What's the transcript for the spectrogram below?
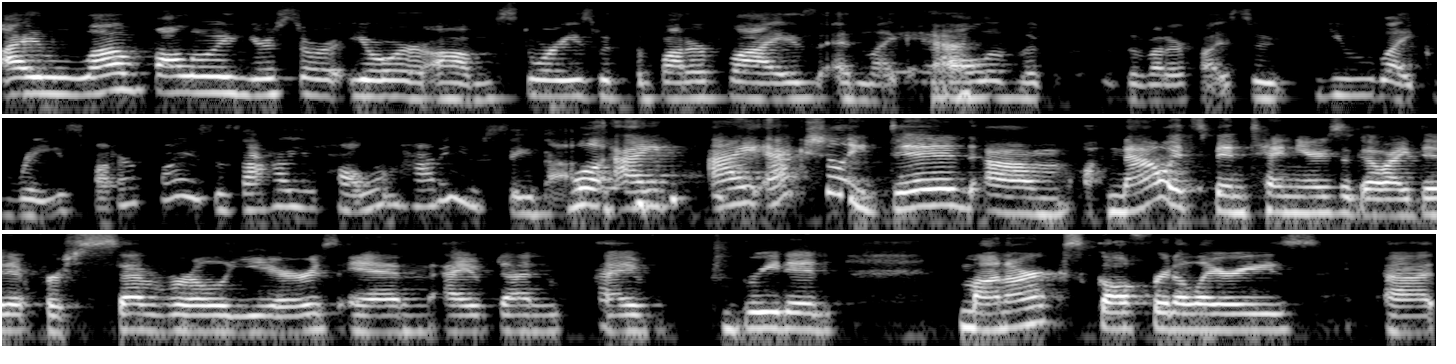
I love following your story, your um, stories with the butterflies and like yeah. all of the the butterflies. So you like raise butterflies? Is that how you call them? How do you say that? Well, I I actually did. Um, now it's been ten years ago. I did it for several years, and I've done. I've breeded monarchs, Gulf fritillaries, uh,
